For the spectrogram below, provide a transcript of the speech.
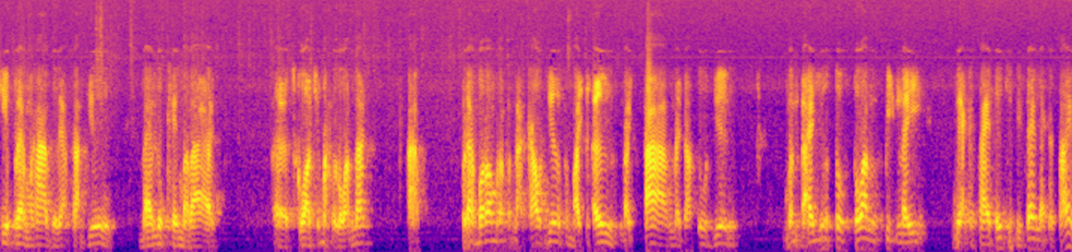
ជាព្រះមហាវីរៈសត្វយើងដែលលោកខេមរាស្គាល់ច្បាស់លាស់ណាស់ ព្រះបរមរតនកោដ្ឋយើងសម្បត្តិឪសម្បត្តិតាសម្បត្តិតាទូតយើងមិនដែលយកទោសទណ្ឌពីនៃអ្នកកសែតទេជាពិសេសអ្នកកសែត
